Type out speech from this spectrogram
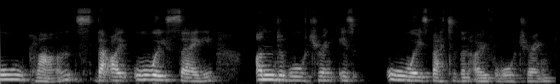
all plants that I always say underwatering is always better than overwatering.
